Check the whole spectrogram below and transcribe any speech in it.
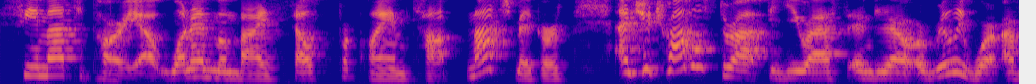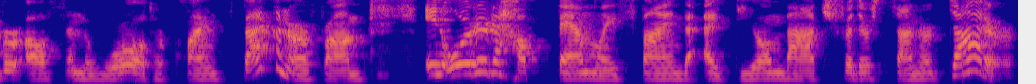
Sima Taparia, one of Mumbai's self proclaimed top matchmakers. And she travels throughout the US, India, or really wherever else in the world her clients beckon her from in order to help families find the ideal match for their son or daughter.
